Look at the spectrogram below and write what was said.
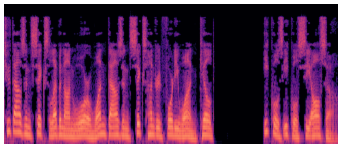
2006 Lebanon War 1641 killed. See also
